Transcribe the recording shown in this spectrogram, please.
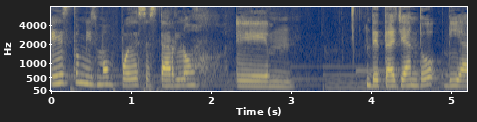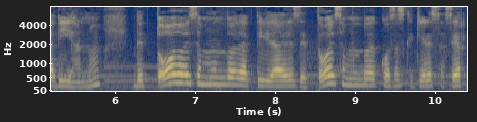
esto mismo puedes estarlo em, detallando día a día, ¿no? De todo ese mundo de actividades, de todo ese mundo de cosas que quieres hacer,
